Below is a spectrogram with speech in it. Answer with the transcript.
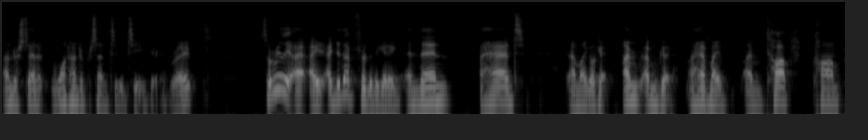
understand it 100% to the T here, right? So really, I, I, did that for the beginning, and then I had, I'm like, okay, I'm I'm good. I have my I'm top comp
